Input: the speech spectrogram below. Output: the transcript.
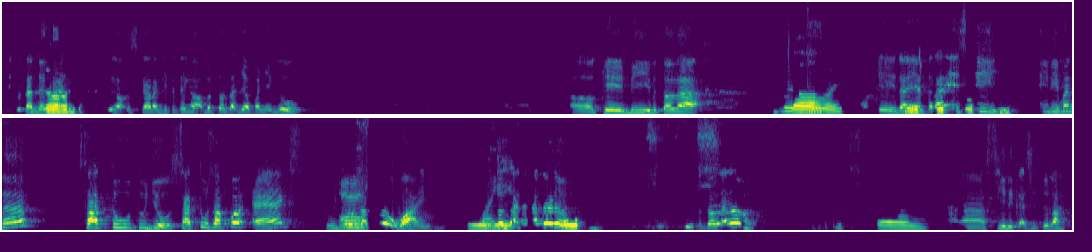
Cikgu tandakan. Tengok sekarang kita tengok betul tak jawapan cikgu? Okey, B betul tak? Betul. Okey, dan yang terakhir C. C di mana? 1 7. Satu siapa? X, 7 X. siapa? Y. Y. Betul tak ada tanda tu? Betul tak tu? Betul. Ah, C dekat situlah.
